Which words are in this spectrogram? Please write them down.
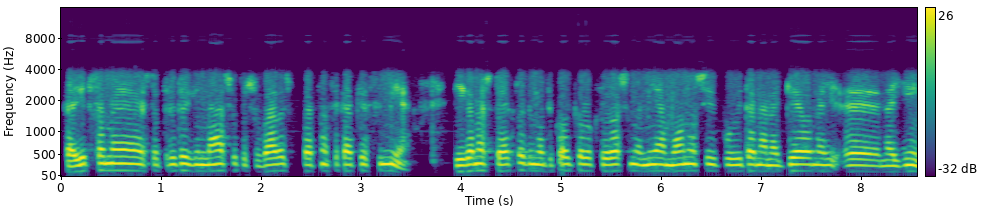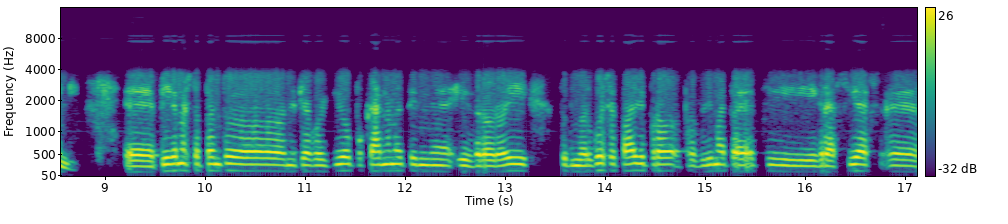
Καλύψαμε στο τρίτο γυμνάσιο τους Σουβάδες που πέφτουν σε κάποια σημεία. Πήγαμε στο έκτο δημοτικό και ολοκληρώσαμε μία μόνωση που ήταν αναγκαίο να, ε, να γίνει. Ε, πήγαμε στο πέμπτο νηπιαγωγείο που κάναμε την ε, υδροροή που δημιουργούσε πάλι προ, προβλήματα έτσι, υγρασίας ε,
